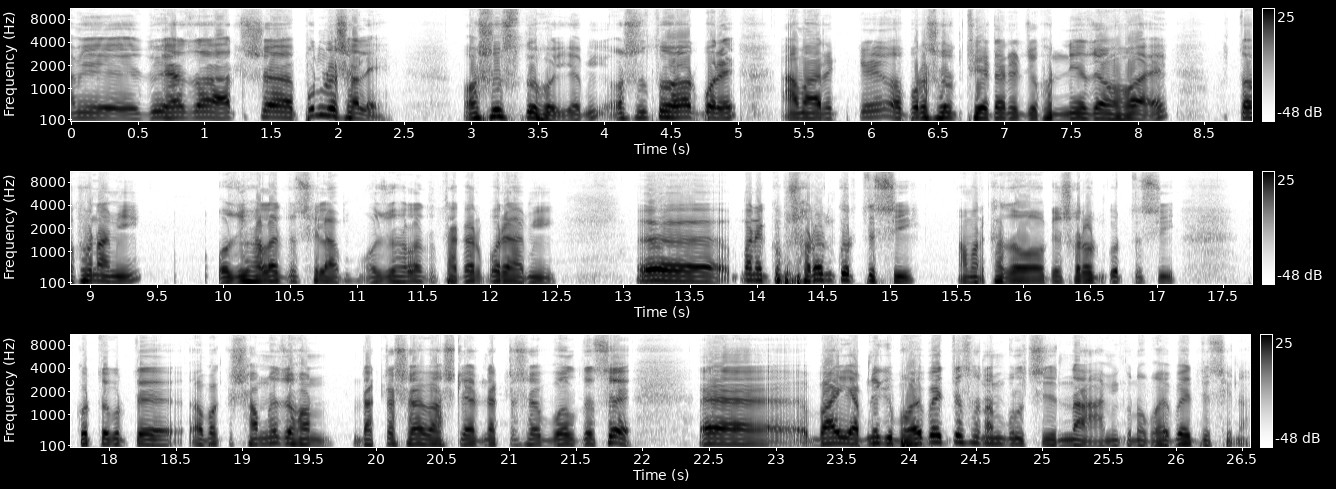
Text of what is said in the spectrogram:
আমি দুই হাজার পনেরো সালে অসুস্থ হই আমি। অসুস্থ হওয়ার পরে আমারকে অপারেশন থিয়েটারে যখন নিয়ে যাওয়া হয়, তখন আমি অজু হালাতে ছিলাম। অজু হালাতে থাকার পরে আমি মানে খুব স্মরণ করতেছি, আমার খাজা বাবাকে স্মরণ করতেছি। করতে করতে আমাকে সামনে যখন ডাক্তার সাহেব আসলেন, ডাক্তার সাহেব বলতেছে ভাই, আপনি কি ভয় পাইতেছেন? আমি বলছি, না, আমি কোনো ভয় পাইতেছি না।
